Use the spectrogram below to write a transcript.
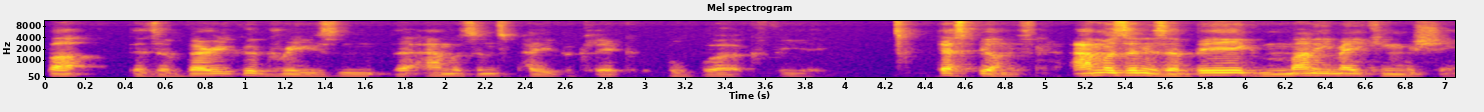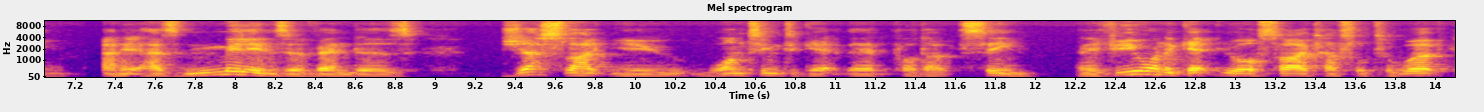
but there's a very good reason that Amazon's pay-per-click will work for you. Let's be honest, Amazon is a big money-making machine and it has millions of vendors just like you wanting to get their product seen. And if you want to get your side hustle to work,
